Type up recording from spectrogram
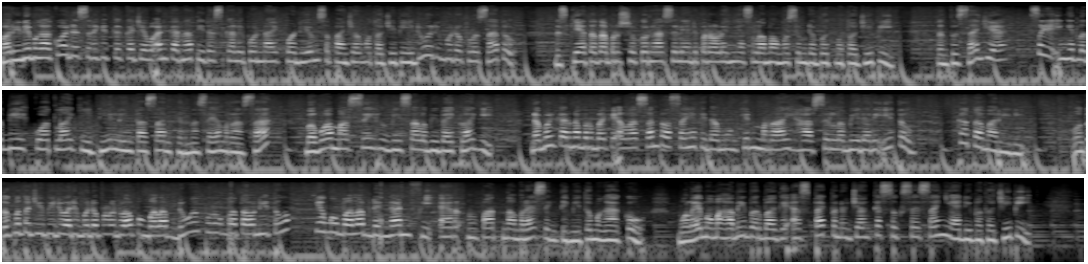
Marini mengaku ada sedikit kekecewaan karena tidak sekalipun naik podium sepanjang MotoGP 2021. Meski ia tetap bersyukur hasil yang diperolehnya selama musim debut MotoGP. Tentu saja, saya ingin lebih kuat lagi di lintasan karena saya merasa bahwa masih bisa lebih baik lagi. Namun karena berbagai alasan rasanya tidak mungkin meraih hasil lebih dari itu, kata Marini. Untuk MotoGP 2022, pembalap 24 tahun itu yang membalap dengan VR46 Racing Team itu mengaku mulai memahami berbagai aspek penunjang kesuksesannya di MotoGP.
